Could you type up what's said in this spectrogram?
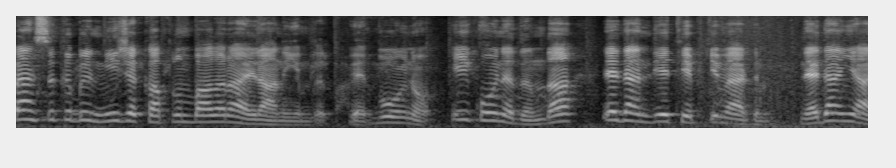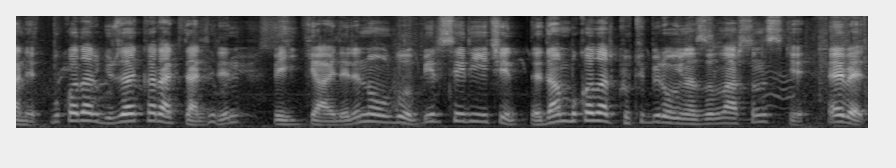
Ben sıkı bir Ninja Kaplumbağalar hayranıyımdır ve bu oyunu ilk oynadığımda neden diye tepki verdim. Neden yani bu kadar güzel karakterlerin ve hikayelerin olduğu bir seri için neden bu kadar kötü bir oyun hazırlarsınız ki? Evet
